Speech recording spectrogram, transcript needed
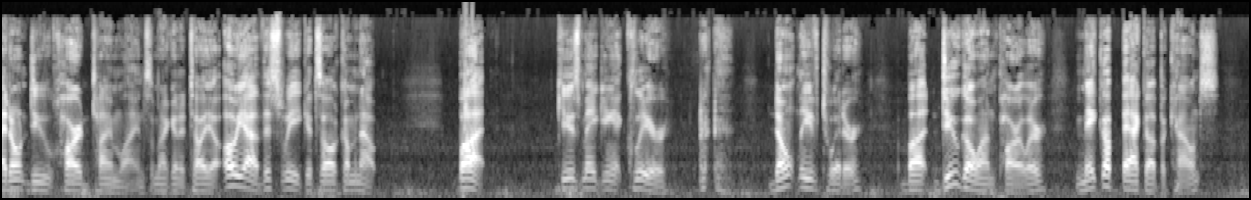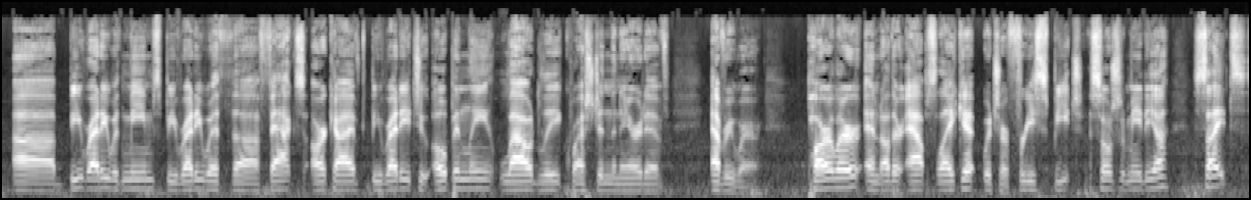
I don't do hard timelines. I'm not going to tell you, oh yeah, this week it's all coming out, but Q's making it clear. don't leave Twitter but do go on Parler, make up backup accounts, uh, be ready with memes, be ready with uh, facts archived, be ready to openly, loudly question the narrative everywhere. Parler and other apps like it, which are free speech social media sites,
